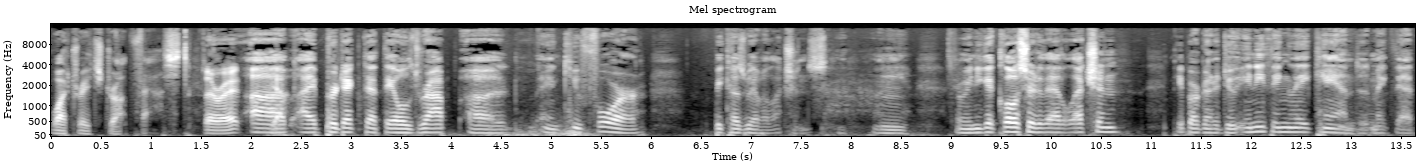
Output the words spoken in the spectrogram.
Watch rates drop fast. Is that right? Uh, I predict that they will drop uh, in Q4 because we have elections. I mean, when you get closer to that election, people are going to do anything they can to make that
